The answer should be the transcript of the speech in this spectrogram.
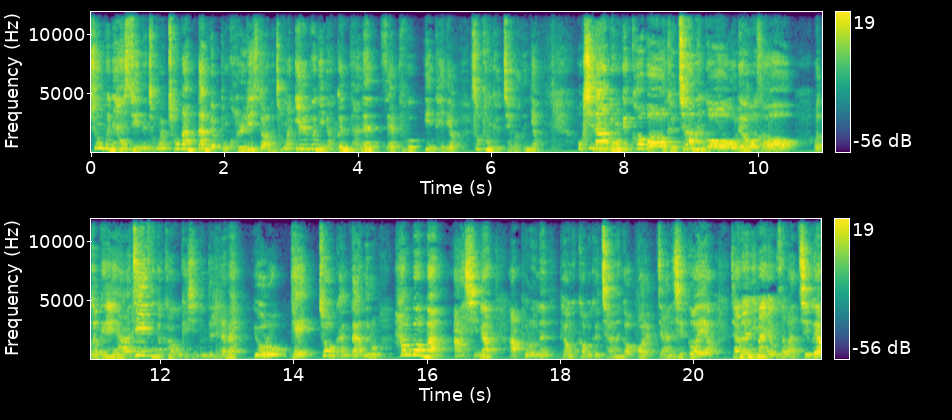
충분히 할 수 있는 정말 초간단 몇 분 걸리지도 않은 정말 1분이면 끝나는 셀프 인테리어 소품 교체거든요. 혹시나 변기 커버 교체하는 거 어려워서 어떻게 해야지 생각하고 계신 분들이라면 이렇게 초간단으로 한 번만 아시면 앞으로는 변기 커버 교체하는 거 어렵지 않으실 거예요. 저는 이만 여기서 마치고요.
